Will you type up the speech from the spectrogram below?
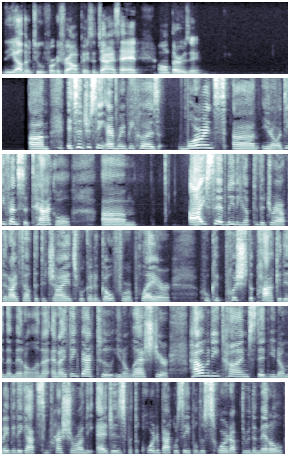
the other two first round picks the Giants had on Thursday. Um, it's interesting, Emory, because Lawrence, um, you know, a defensive tackle. Um, I said leading up to the draft that I felt that the Giants were going to go for a player who could push the pocket in the middle. And I, and I think back to, you know, last year, how many times did, you know, maybe they got some pressure on the edges, but the quarterback was able to squirt up through the middle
